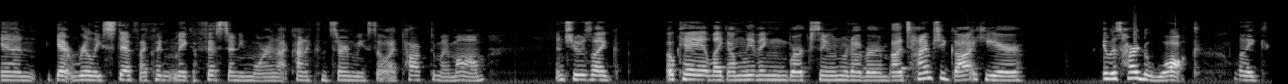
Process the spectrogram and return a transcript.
and get really stiff. I couldn't make a fist anymore, and that kind of concerned me. So I talked to my mom, and she was like, okay, like I'm leaving work soon, whatever. And by the time she got here, it was hard to walk. Like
